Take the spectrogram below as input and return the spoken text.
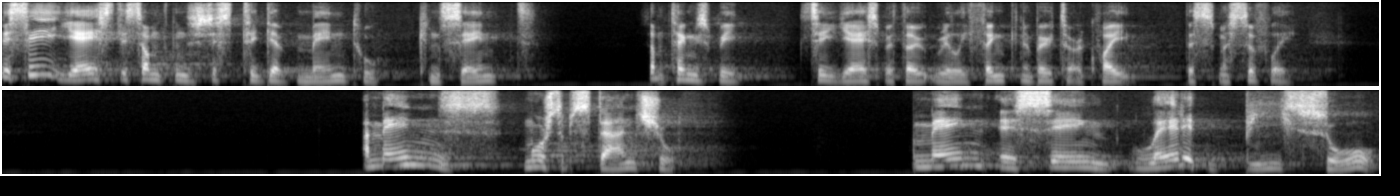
To say yes to something is just to give mental consent. Sometimes we say yes without really thinking about it or quite dismissively. Amen's more substantial. Amen is saying, let it be so.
